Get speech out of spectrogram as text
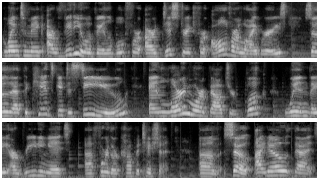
going to make our video available for our district, for all of our libraries, so that the kids get to see you and learn more about your book when they are reading it uh, for their competition. Um, so I know that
